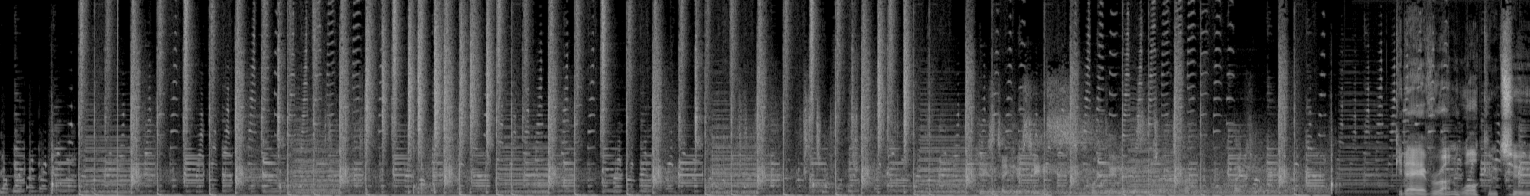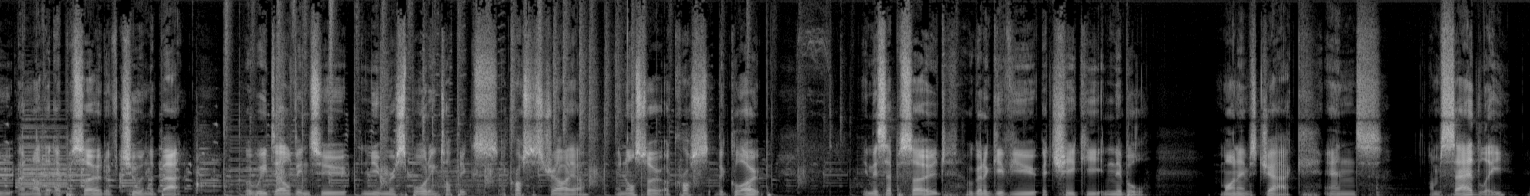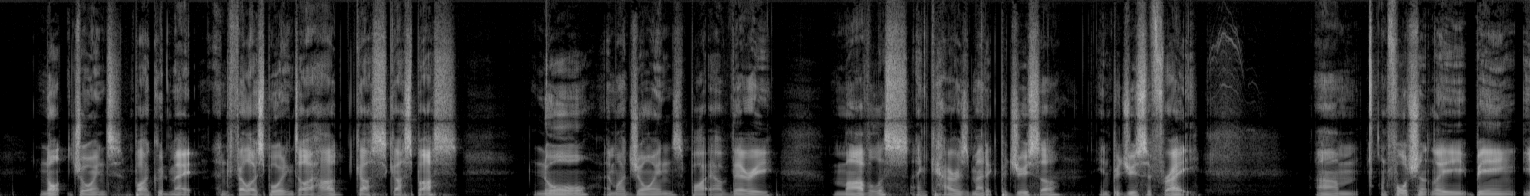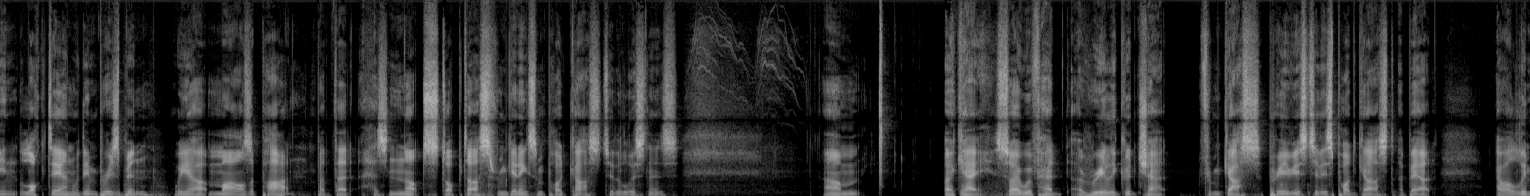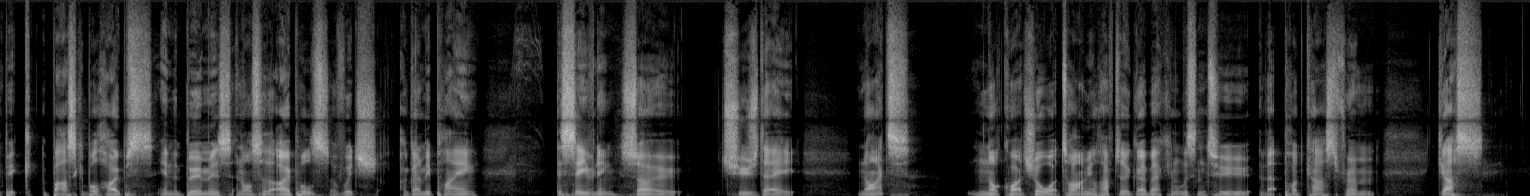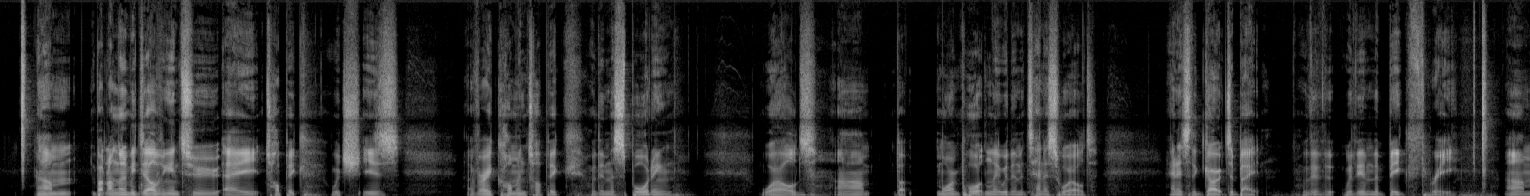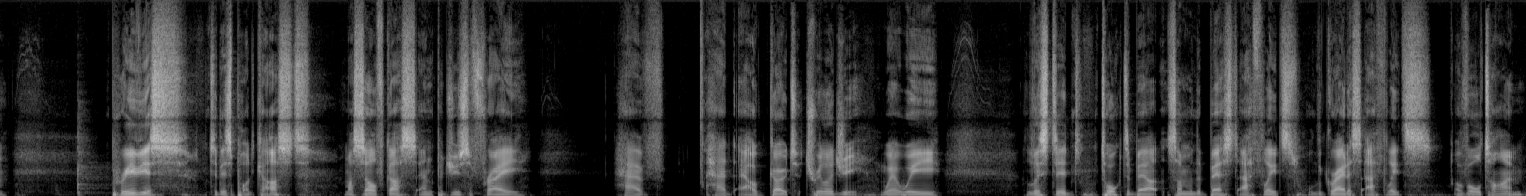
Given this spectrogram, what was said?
G'day everyone, welcome to another episode of Chewing the Bat, where we delve into numerous sporting topics across Australia and also across the globe. In this episode, we're going to give you a cheeky nibble. My name's Jack, and I'm sadly not joined by good mate and fellow sporting diehard Gus Gus Bus, nor am I joined by our very marvelous and charismatic producer in producer Frey. Um, unfortunately, being in lockdown within Brisbane, we are miles apart, but that has not stopped us from getting some podcasts to the listeners. Um, okay, so we've had a really good chat from Gus previous to this podcast about our Olympic basketball hopes in the Boomers and also the Opals, of which are going to be playing this evening. So Tuesday night. Not quite sure what time. You'll have to go back and listen to that podcast from Gus. Um, but I'm going to be delving into a topic which is a very common topic within the sporting world, um, but more importantly within the tennis world, and it's the GOAT debate within the, big three. Um, previous to this podcast, myself, Gus, and producer Frey have had our GOAT trilogy where we listed, talked about some of the best athletes, or the greatest athletes of all time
